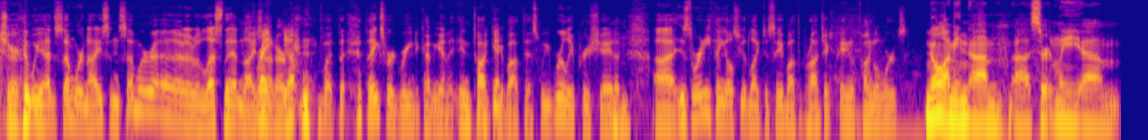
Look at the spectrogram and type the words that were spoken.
sure. we had some were nice and some were uh, less than nice. Right. On our, yep. but uh, thanks for agreeing to coming in and talking about this. We really appreciate it. Mm-hmm. Uh, is there anything else you'd like to say about the project? Any final words? No, I mean, um, uh, certainly. Um,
